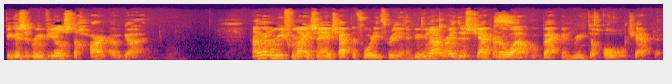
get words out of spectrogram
because it reveals the heart of God. I'm going to read from Isaiah chapter 43, and if you've not read this chapter in a while, go back and read the whole chapter.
